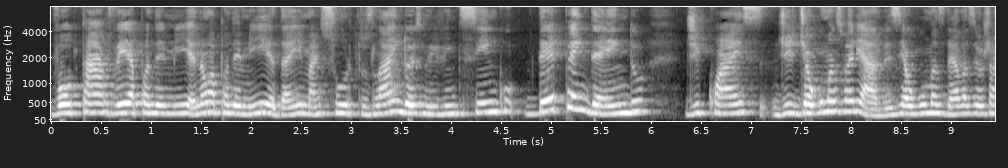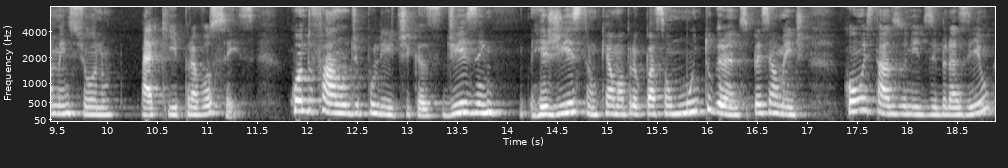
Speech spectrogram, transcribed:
voltar a ver a pandemia, não a pandemia, daí mais surtos lá em 2025, dependendo de quais, de, de algumas variáveis, e algumas delas eu já menciono aqui para vocês. Quando falam de políticas, dizem, registram que é uma preocupação muito grande, especialmente com os Estados Unidos e Brasil,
